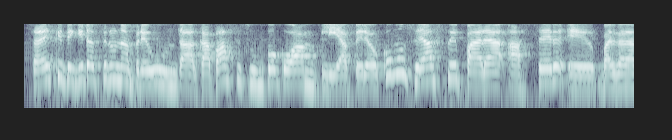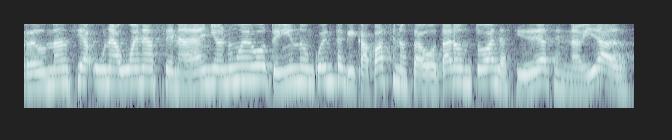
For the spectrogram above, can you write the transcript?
Sabes que te quiero hacer una pregunta, capaz es un poco amplia, pero ¿cómo se hace para hacer, eh, valga la redundancia, una buena cena de Año Nuevo teniendo en cuenta que capaz se nos agotaron todas las ideas en Navidad?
